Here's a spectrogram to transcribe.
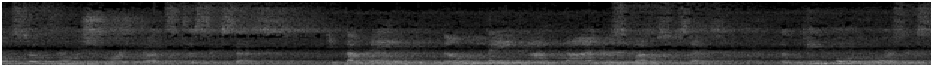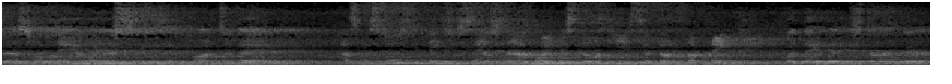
also no shortcuts to success. E também não tem atalhos para o sucesso. The people who are successful in Amway are seated in front today, As pessoas que têm sucesso na Amway estão aqui, sentadas na frente. but they didn't start there.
